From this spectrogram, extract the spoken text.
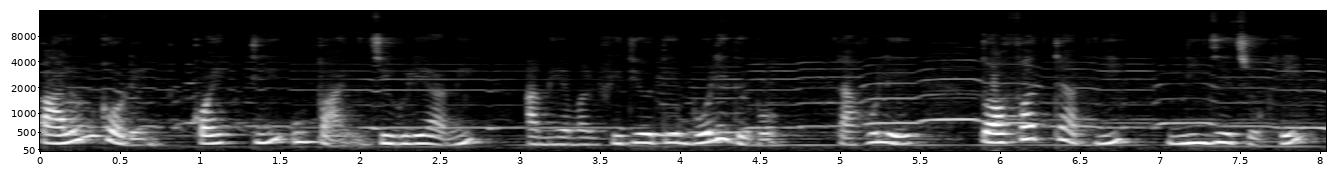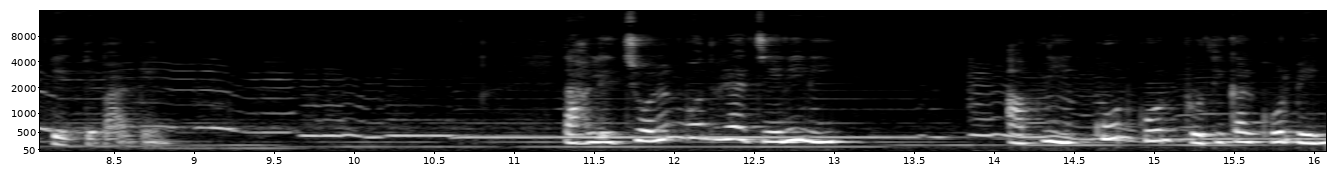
পালন করেন কয়েকটি উপায় যেগুলি আমি আমি আমার ভিডিওতে বলে দেব, তাহলে তফাতটা আপনি নিজে চোখে দেখতে পারবেন। তাহলে চলুন বন্ধুরা, জেনে নিই আপনি কোন কোন প্রতিকার করবেন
